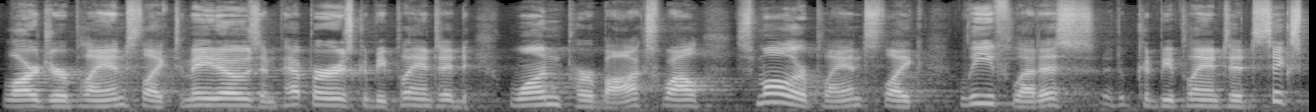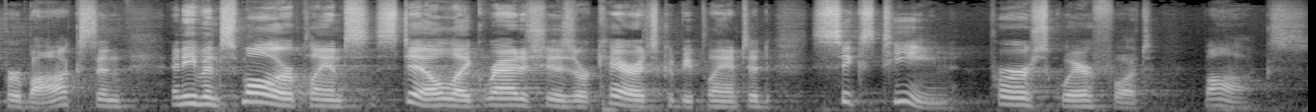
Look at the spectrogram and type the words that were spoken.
Larger plants like tomatoes and peppers could be planted one per box, while smaller plants like leaf lettuce could be planted six per box, and, and even smaller plants still, like radishes or carrots, could be planted 16 per square foot box.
